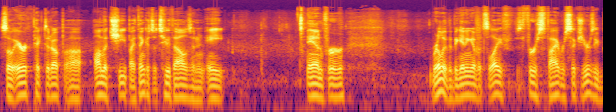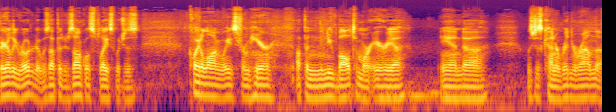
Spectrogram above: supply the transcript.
So Eric picked it up uh, on the cheap. I think it's a 2008. And for really the beginning of its life, first five or six years, he barely rode it. It was up at his uncle's place, which is quite a long ways from here, up in the New Baltimore area, and uh, was just kind of ridden around the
